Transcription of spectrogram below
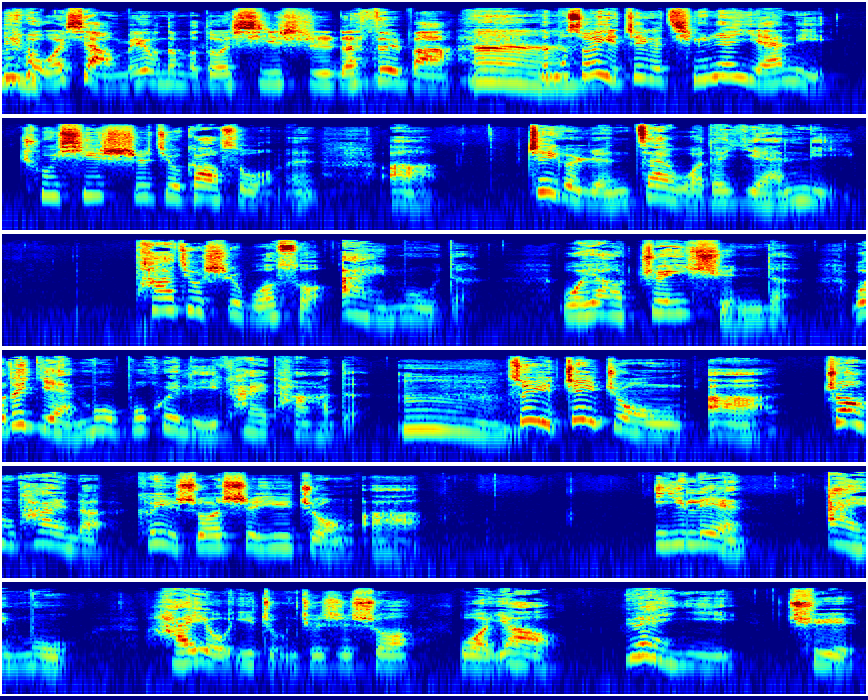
因为我想没有那么多西施的，对吧？嗯。那么，所以这个“情人眼里出西施”就告诉我们啊，这个人在我的眼里，他就是我所爱慕的，我要追寻的，我的眼目不会离开他的。嗯。所以这种啊。状态呢，可以说是一种啊依恋、爱慕，还有一种就是说，我要愿意去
